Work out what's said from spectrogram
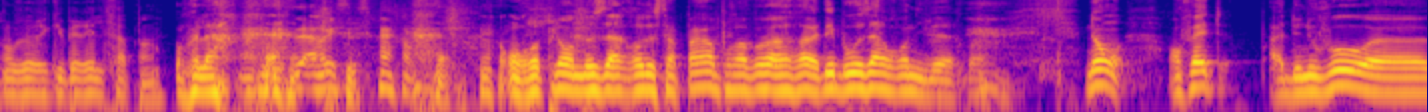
On veut récupérer le sapin. voilà, Ah oui, c'est ça. on replante nos arbres de sapin pour avoir euh, des beaux arbres en hiver. quoi. Non, en fait, à de nouveau, euh,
